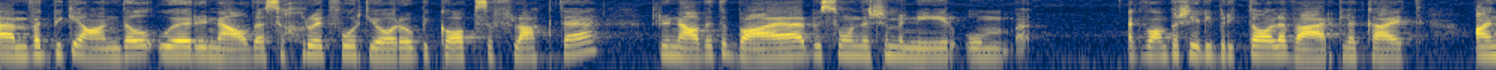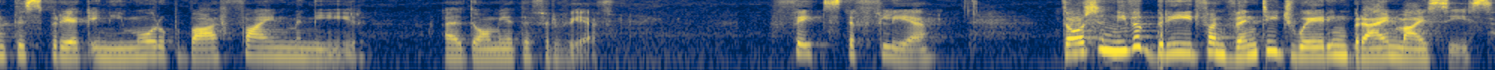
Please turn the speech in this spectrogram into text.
um, wat bietjie handel oor Ronaldo se grootwordjare op die Kaapse vlakte. Ronaldo het 'n baie besonderse manier om ek wil amper sê die brutale werklikheid aan te spreek en humor op 'n baie fyn manier uh, daarmee te verweef. Vetste vlee. Daar's 'n nuwe breed van vintage wearing brain meisies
